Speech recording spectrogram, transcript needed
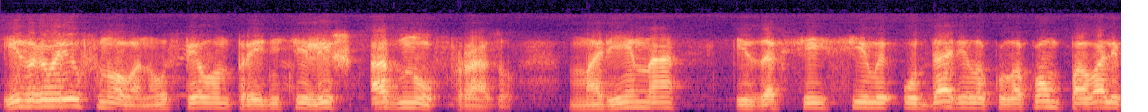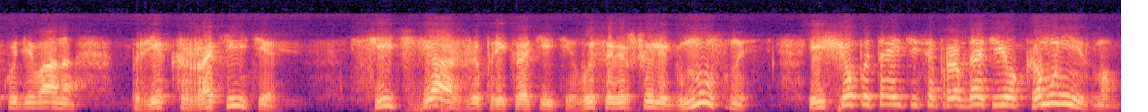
и заговорил снова, но успел он произнести лишь одну фразу. «Марина изо всей силы ударила кулаком по валику дивана. Прекратите!» Сейчас же прекратите. Вы совершили гнусность, еще пытаетесь оправдать ее коммунизмом.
